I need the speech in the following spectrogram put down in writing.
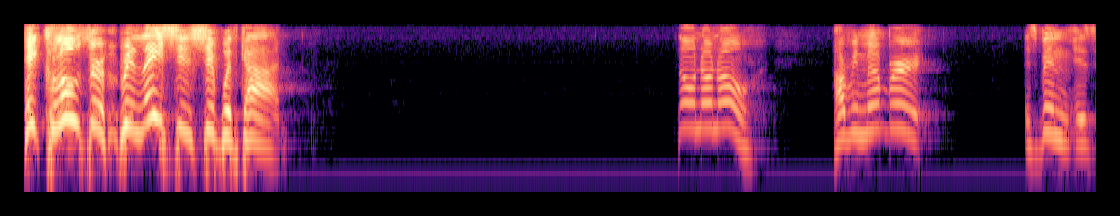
a closer relationship with God. No, no, no. I remember it's been it's,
